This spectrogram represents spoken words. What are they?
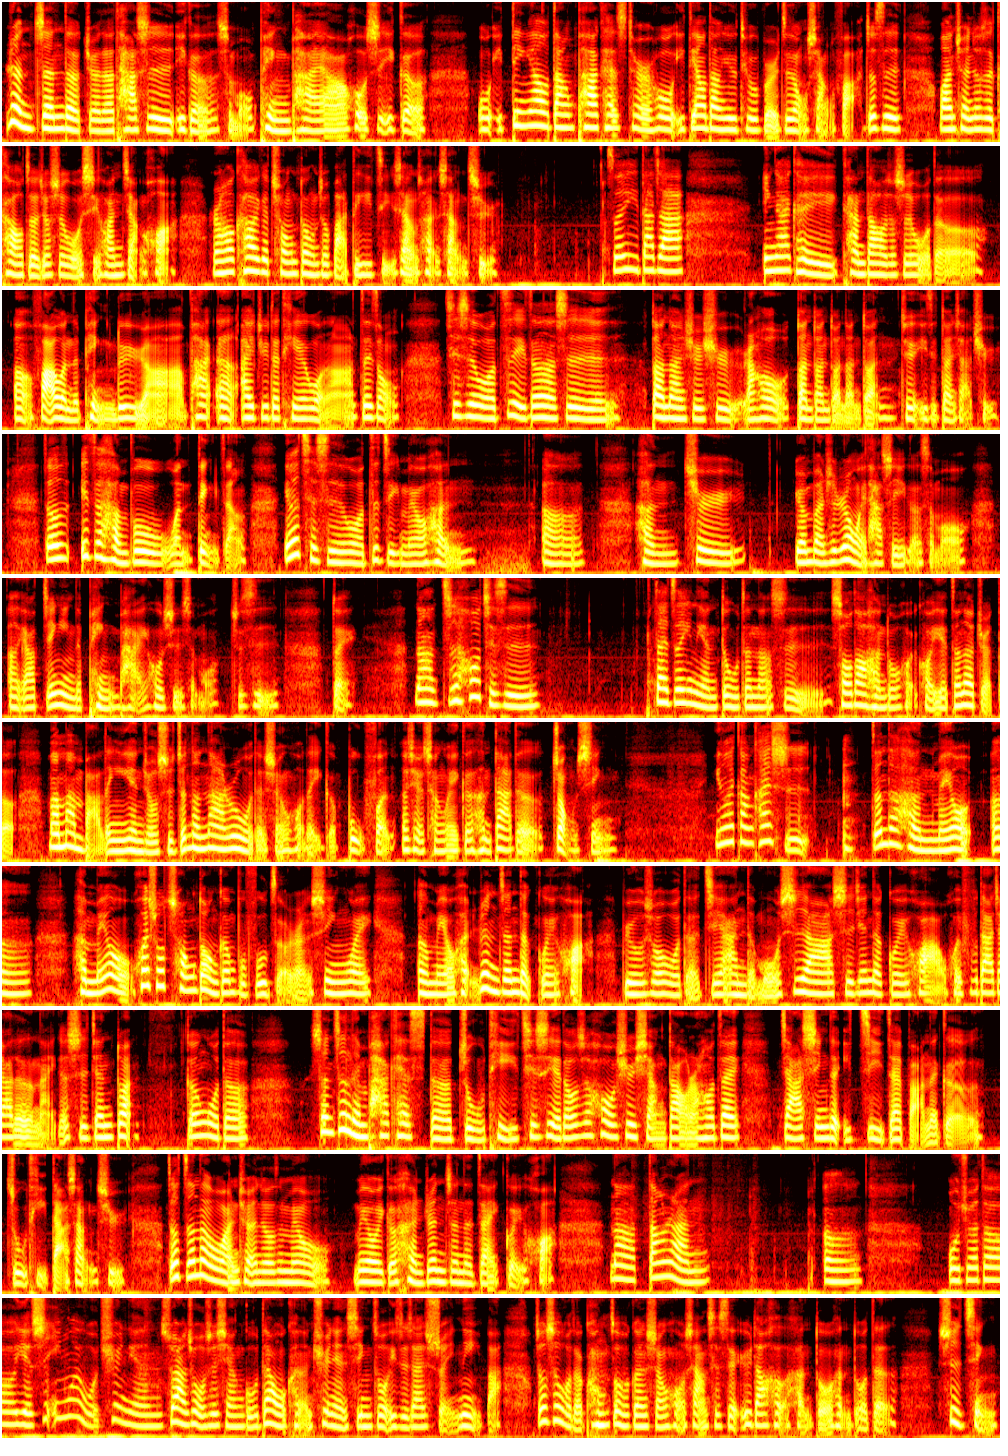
认真的觉得它是一个什么品牌啊，或是一个我一定要当 podcaster 或一定要当 YouTuber 这种想法，就是完全就是靠着就是我喜欢讲话。然后靠一个冲动就把第一集上传上去，所以大家应该可以看到，就是我的呃发文的频率啊，拍呃 IG 的贴文啊，这种其实我自己真的是断断续续，然后断断断断断，就一直断下去，就一直很不稳定这样。因为其实我自己没有很呃很去原本是认为它是一个什么。呃，要经营的品牌或是什么，就是对。那之后，其实，在这一年度，真的是收到很多回馈，也真的觉得慢慢把灵异研究室真的纳入我的生活的一个部分，而且成为一个很大的重心。因为刚开始真的很没有，嗯，很没有会说冲动跟不负责任，是因为嗯没有很认真的规划。比如说我的接案的模式啊，时间的规划，回复大家的哪一个时间段，跟我的，甚至连 podcast 的主题，其实也都是后续想到，然后再加新的一季，再把那个主题打上去，就真的完全就是没有没有一个很认真的在规划。那当然，嗯。我觉得也是，因为我去年虽然说我是仙姑，但我可能去年星座一直在水逆吧，就是我的工作跟生活上其实也遇到很很多很多的事情，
